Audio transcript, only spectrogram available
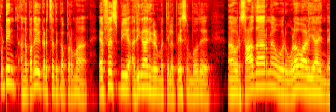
புட்டின் அந்த பதவி கிடச்சதுக்கப்புறமா எஃப்எஸ்பி அதிகாரிகள் மத்தியில் பேசும்போது நான் ஒரு சாதாரண ஒரு உளவாளியாக இந்த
